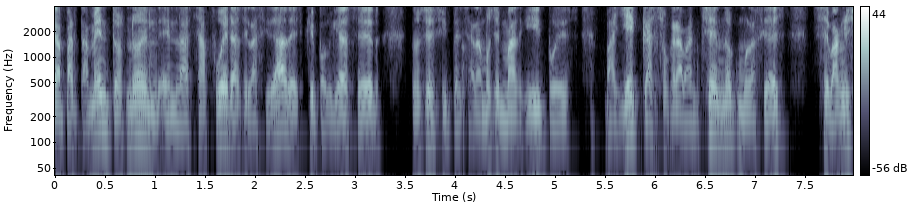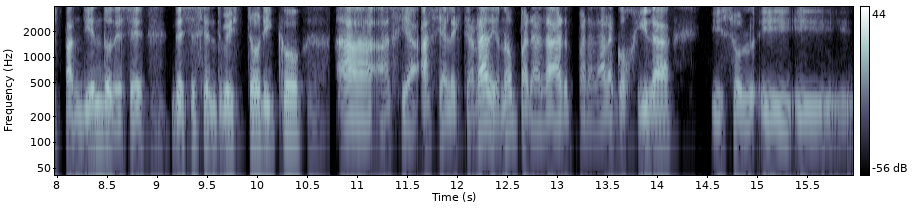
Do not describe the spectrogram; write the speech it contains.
apartamentos, ¿no? En, las afueras de las ciudades, que podría ser, no sé, si pensáramos en Madrid, pues Vallecas o Grabanchén, ¿no? Como las ciudades se van expandiendo de ese, de ese centro histórico a, hacia, hacia el extrarradio, ¿no? Para dar, para dar acogida y, sol, y,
